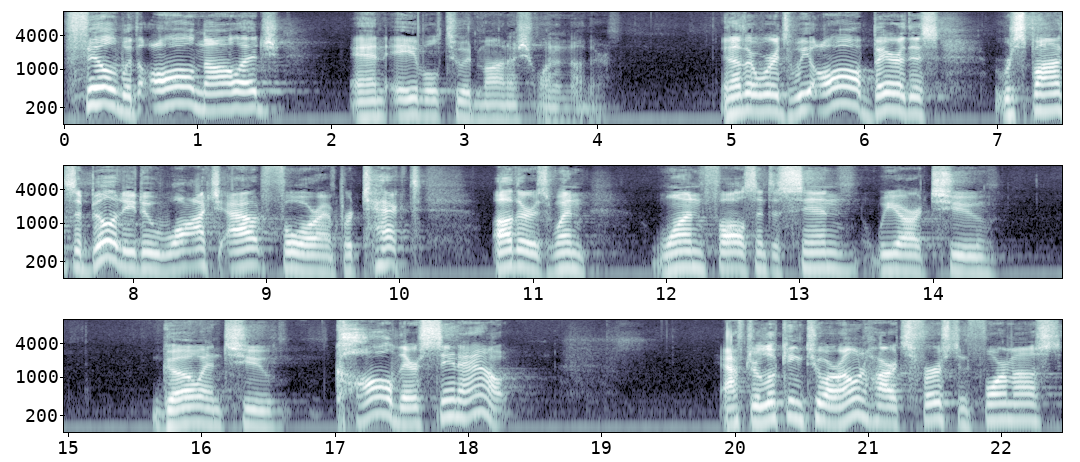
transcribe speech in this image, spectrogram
filled with all knowledge, and able to admonish one another. In other words, we all bear this responsibility to watch out for and protect others. When one falls into sin, we are to go and to call their sin out. After looking to our own hearts first and foremost,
